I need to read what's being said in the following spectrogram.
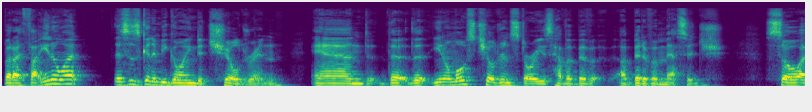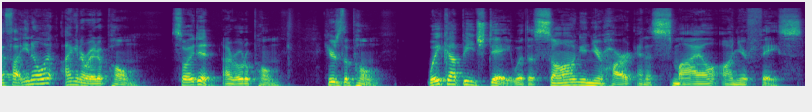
But I thought, you know what? This is going to be going to children and the, the you know most children's stories have a bit, a bit of a message. So i thought you know what? I'm going to write a poem. So i did. I wrote a poem. Here's the poem. Wake up each day with a song in your heart and a smile on your face.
